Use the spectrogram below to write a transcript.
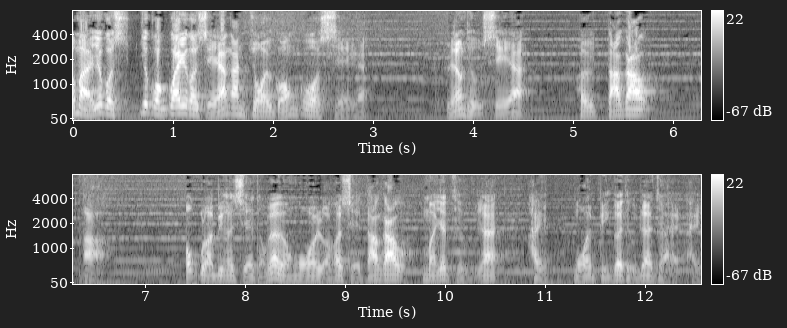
咁啊，一個一個龜一個蛇，一陣間再講嗰個蛇嘅兩條蛇啊，去打交。啊！屋內邊嘅蛇同一條外來嘅蛇打交，咁啊一條咧係外邊嗰條咧就係係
